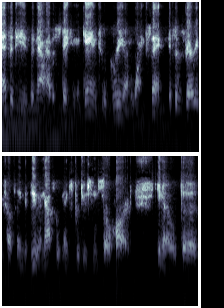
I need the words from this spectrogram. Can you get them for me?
entities that now have a stake in the game to agree on one thing? It's a very tough thing to do, and that's what makes producing so hard. You know, the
